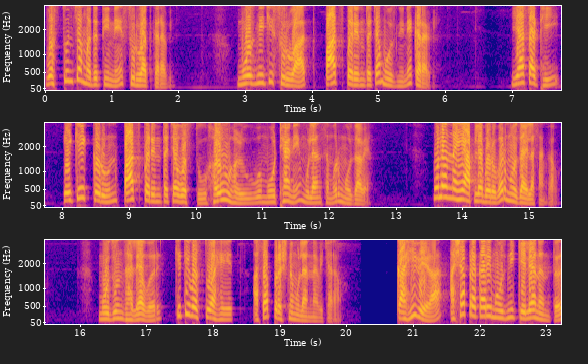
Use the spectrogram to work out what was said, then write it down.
वस्तूंच्या मदतीने सुरुवात करावी. मोजणीची सुरुवात पाच पर्यंतच्या मोजणीने करावी. यासाठी एक एक करून पाच पर्यंतच्या वस्तू हळूहळू व मोठ्याने मुलांसमोर मोजाव्या. मुलांनाही आपल्याबरोबर मोजायला सांगावं. मोजून झाल्यावर किती वस्तू आहेत? असा प्रश्न मुलांना विचारावा. काही वेळा अशा प्रकारे मोजणी केल्यानंतर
